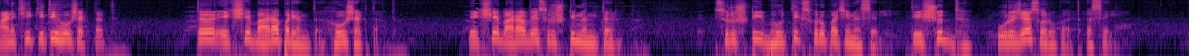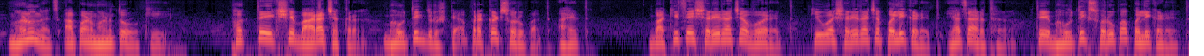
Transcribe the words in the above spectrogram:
आणखी किती होऊ शकतात? तर एकशे बारापर्यंत होऊ शकतात. एकशे बाराव्या सृष्टीनंतर सृष्टी भौतिक स्वरूपाची नसेल ती शुद्ध ऊर्जा स्वरूपात असेल. म्हणूनच आपण म्हणतो की फक्त एकशे बारा चक्र भौतिकदृष्ट्या प्रकट स्वरूपात आहेत. बाकीचे शरीराच्या वर आहेत. किंवा शरीराच्या पलीकडे आहेत ह्याचा अर्थ ते भौतिक स्वरूपापलीकडे आहेत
